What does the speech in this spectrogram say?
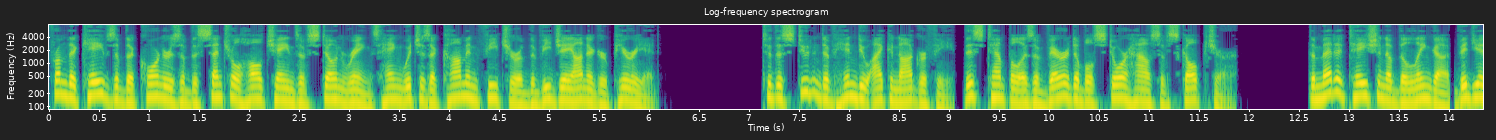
From the caves of the corners of the central hall chains of stone rings hang which is a common feature of the Vijayanagar period. To the student of Hindu iconography, this temple is a veritable storehouse of sculpture. The meditation of the linga, Vidya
